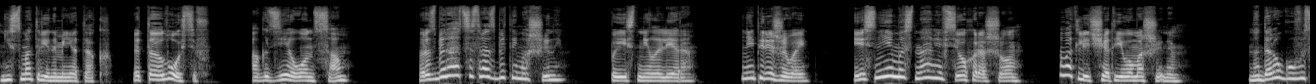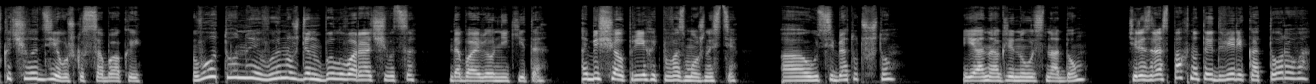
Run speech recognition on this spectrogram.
«Не смотри на меня так. Это Лосев. А где он сам?» «Разбирается с разбитой машиной», — пояснила Лера. «Не переживай. И с ним, и с нами все хорошо, в отличие от его машины». На дорогу выскочила девушка с собакой. Вот он и вынужден был уворачиваться, добавил Никита. Обещал приехать по возможности. А у тебя тут что? Яна оглянулась на дом, через распахнутые двери которого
